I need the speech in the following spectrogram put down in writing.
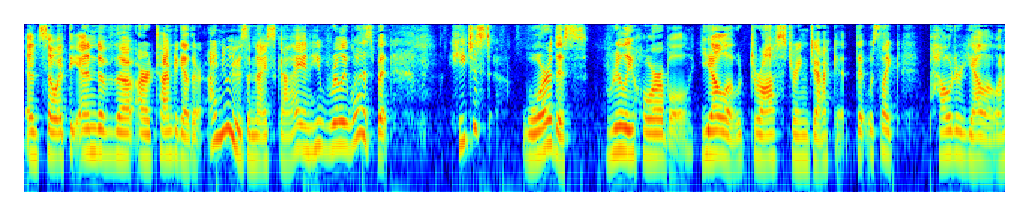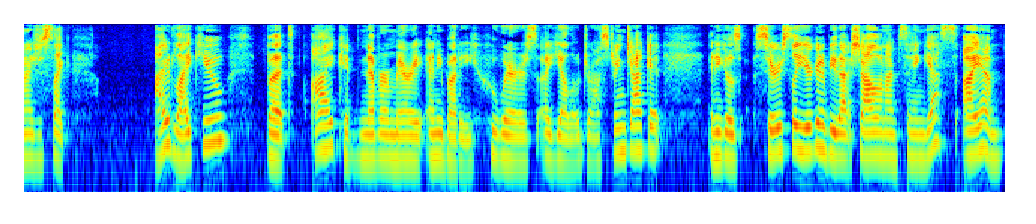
and so at the end of the our time together i knew he was a nice guy and he really was but he just wore this really horrible yellow drawstring jacket that was like powder yellow. And I just like, I like you, but I could never marry anybody who wears a yellow drawstring jacket. And he goes, Seriously, you're going to be that shallow? And I'm saying, Yes, I am.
